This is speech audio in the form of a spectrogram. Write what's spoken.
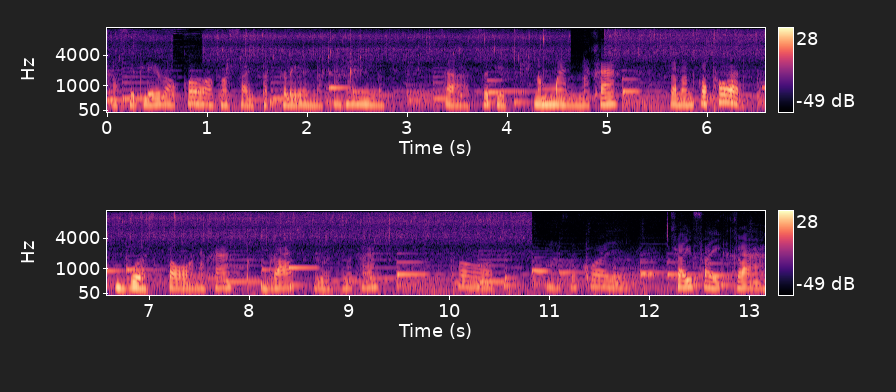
ค่ะเสร็จแล้วเราก็เอามาใส่ตะแกรงนะคะให้อ่าเสด็จน้ำมันนะคะจากนั้นก็ทอดเวิร์สต่อนะคะบรัสเวิร์สนะคะ ทอดอาค่อยๆใช้ไฟกลาง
